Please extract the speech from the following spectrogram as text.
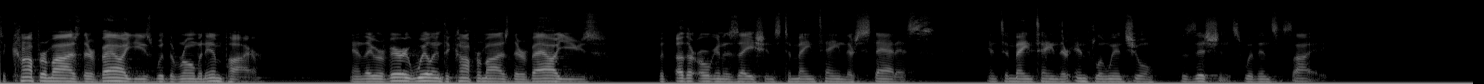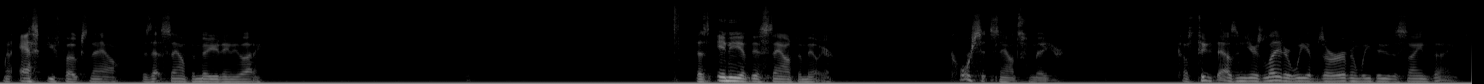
to compromise their values with the Roman Empire. And they were very willing to compromise their values with other organizations to maintain their status and to maintain their influential positions within society. I'm going to ask you folks now does that sound familiar to anybody? Does any of this sound familiar? Of course, it sounds familiar. Because 2,000 years later, we observe and we do the same things.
